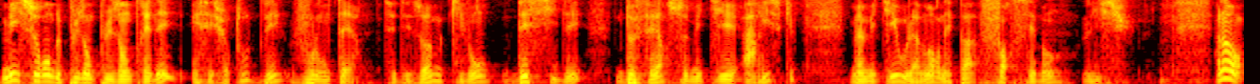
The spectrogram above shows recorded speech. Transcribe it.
mais ils seront de plus en plus entraînés et c'est surtout des volontaires. C'est des hommes qui vont décider de faire ce métier à risque, mais un métier où la mort n'est pas forcément l'issue. Alors,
